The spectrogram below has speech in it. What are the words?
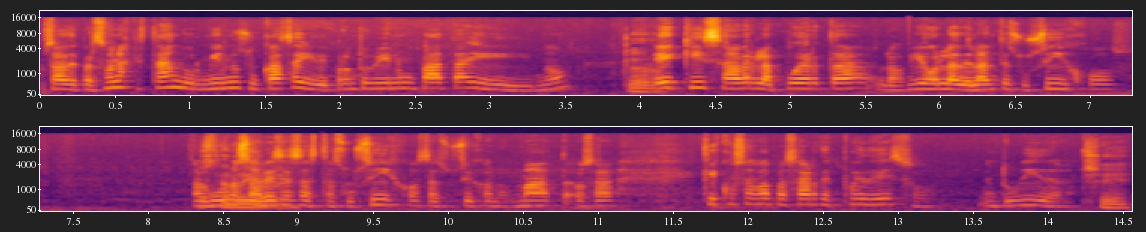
o sea, de personas que estaban durmiendo en su casa y de pronto viene un pata y, ¿no? Claro. X abre la puerta, los viola delante de sus hijos, Algunos a veces hasta sus hijos, a sus hijos los mata. O sea, ¿qué cosa va a pasar después de eso en tu vida? Sí,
